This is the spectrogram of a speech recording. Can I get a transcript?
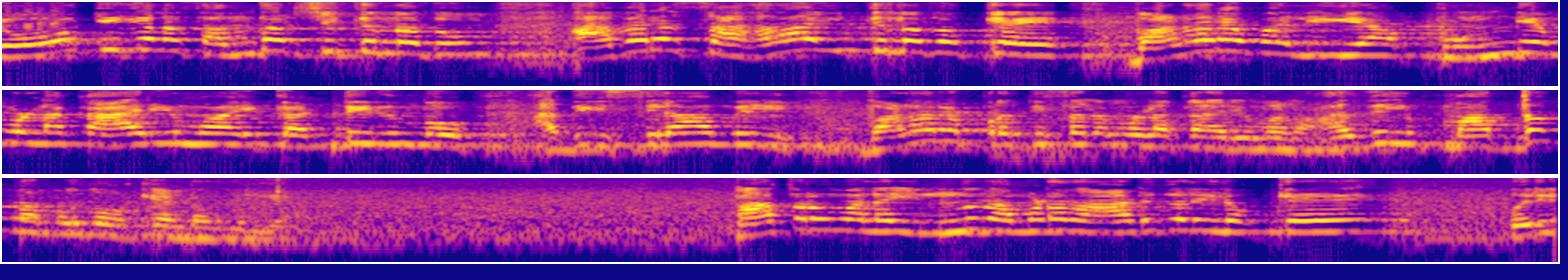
രോഗികളെ സന്ദർശിക്കുന്നതും അവരെ സഹായിക്കുന്നതൊക്കെ വളരെ വലിയ പുണ്യമുള്ള കാര്യമായി കണ്ടിരുന്നു. അത് ഇസ്ലാമിൽ വളരെ പ്രതിഫലമുള്ള കാര്യമാണ്. അതിൽ മതം നമ്മൾ നോക്കേണ്ടതില്ല. മാത്രവുമല്ല ഇന്ന് നമ്മുടെ നാടുകളിലൊക്കെ ഒരു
